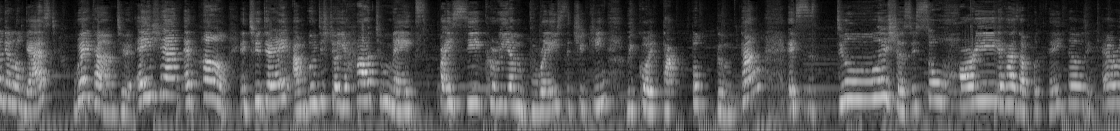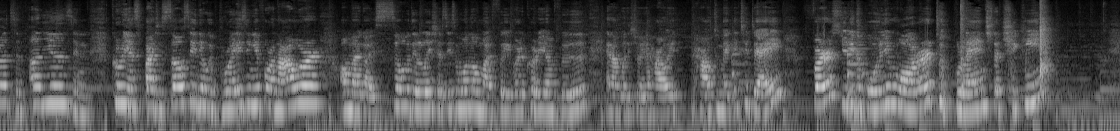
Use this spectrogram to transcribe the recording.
Sangyang guest. Welcome to Asian at Home. And today I'm going to show you how to make spicy Korean braised chicken. We call it tang. It's delicious. It's so hearty. It has a potatoes and carrots and onions and Korean spicy sauce in it. We're braising it for an hour. Oh my god, it's so delicious. It's one of my favorite Korean food and I'm going to show you how it how to make it today. First, you need the boiling water to blanch the chicken.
